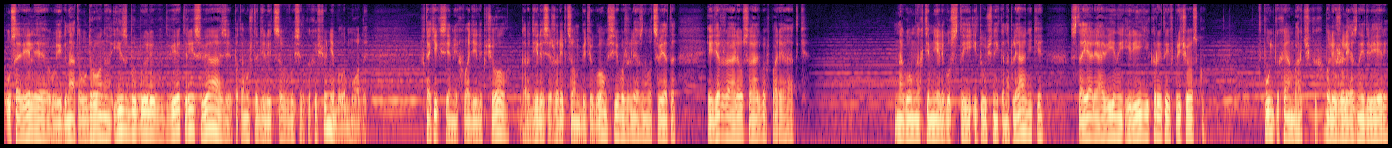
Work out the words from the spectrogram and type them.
у Савелия, у Игната, у Дрона избы были в две-три связи, потому что делиться в выселках еще не было моды. В таких семьях водили пчел, гордились жеребцом-битюгом сиво-железного цвета и держали усадьбы в порядке. На гумнах темнели густые и тучные конопляники, стояли авины и риги, крытые в прическу. В пуньках и амбарчиках были железные двери,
